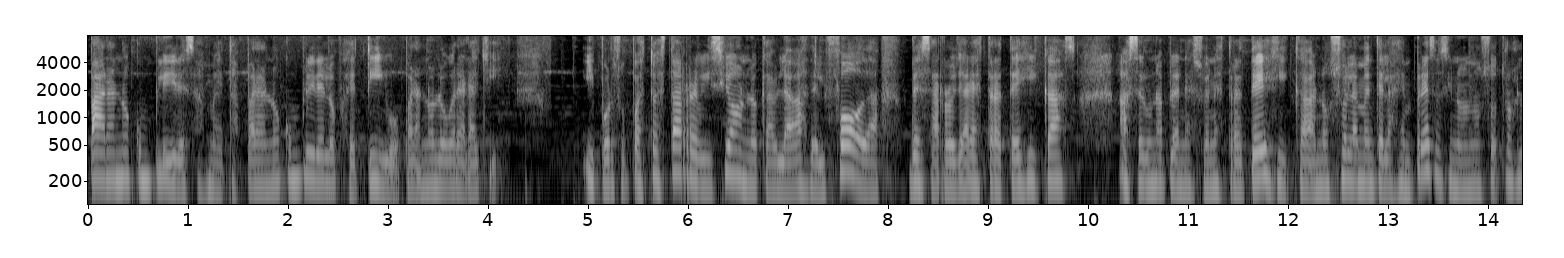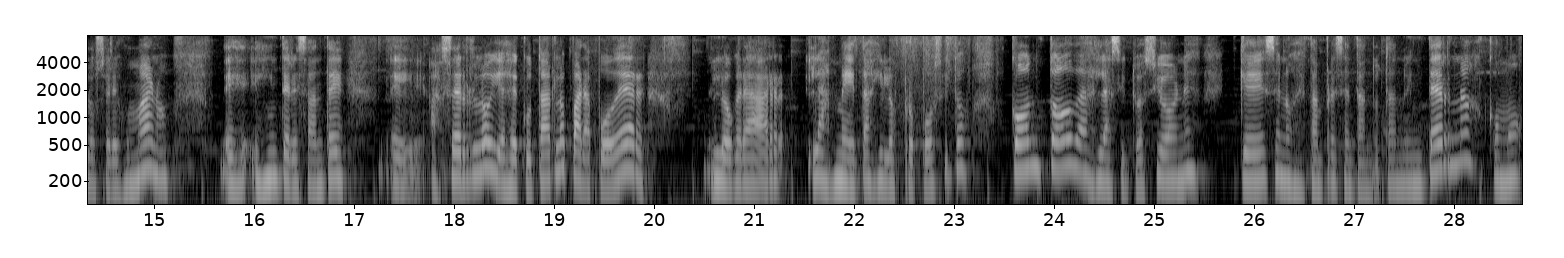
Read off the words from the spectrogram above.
para no cumplir esas metas, para no cumplir el objetivo, para no lograr allí. Y por supuesto esta revisión, lo que hablabas del FODA, desarrollar estratégicas, hacer una planeación estratégica, no solamente las empresas, sino nosotros los seres humanos. Es, interesante eh, hacerlo y ejecutarlo para poder lograr las metas y los propósitos con todas las situaciones que se nos están presentando, tanto internas como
